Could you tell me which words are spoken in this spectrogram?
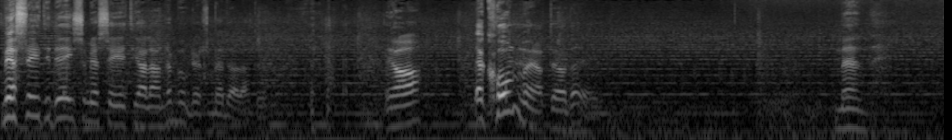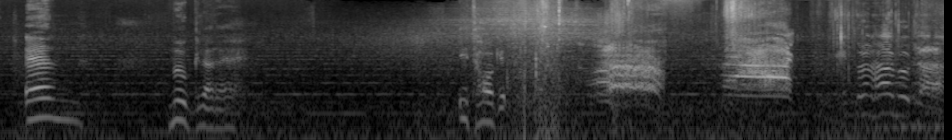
men jag säger till dig som jag säger till alla andra mugglare som jag dödat. Ja, jag kommer att döda dig. Men en mugglare i taget. Inte den här mugglaren!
